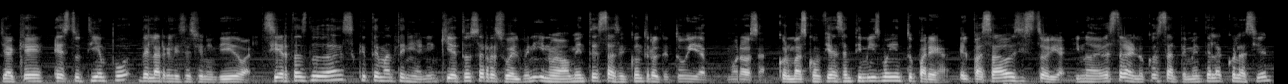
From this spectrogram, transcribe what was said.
ya que es tu tiempo de la realización individual. Ciertas dudas que te mantenían inquietos se resuelven y nuevamente estás en control de tu vida amorosa, con más confianza en ti mismo y en tu pareja. El pasado es historia y no debes traerlo constantemente a la colación,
